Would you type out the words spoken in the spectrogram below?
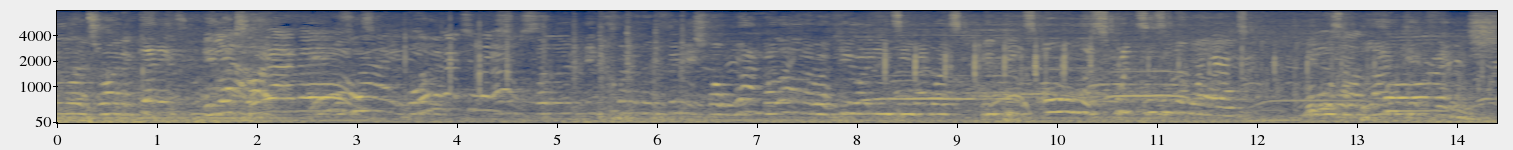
Emirates try to get it? It looks like it was. Right. Congratulations. Absolute incredible finish for Juan Molano of UAE team Emirates, who beats all the sprinters in the world. It was a blanket finish.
